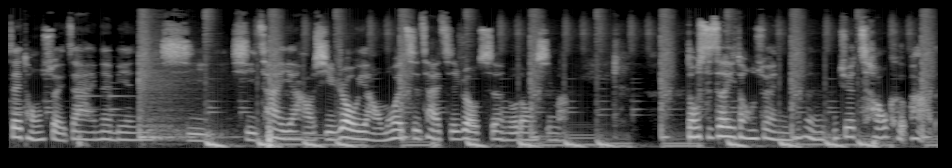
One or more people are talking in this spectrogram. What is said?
这桶水在那边洗洗菜也好，洗肉也好，我们会吃菜吃肉吃很多东西嘛，都是这一桶水，你根本觉得超可怕的。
